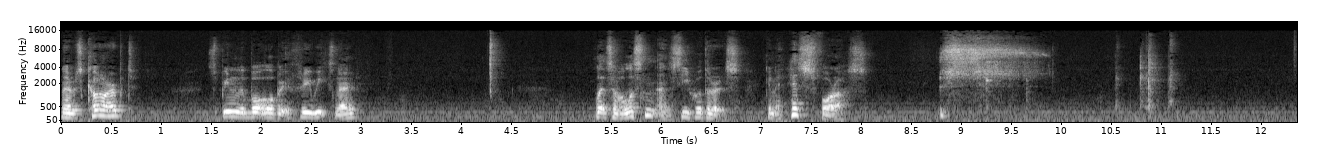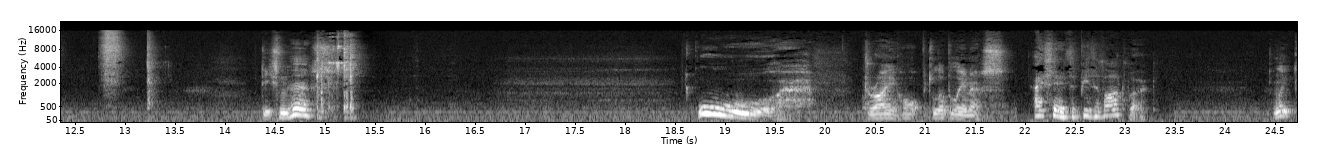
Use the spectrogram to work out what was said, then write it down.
Now it's carbed, it's been in the bottle about three weeks now. Let's have a listen and see whether it's going to hiss for us. Decent hiss. Ooh, dry hopped loveliness. I say it's a piece of artwork. Look,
